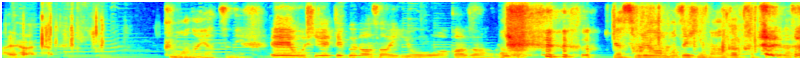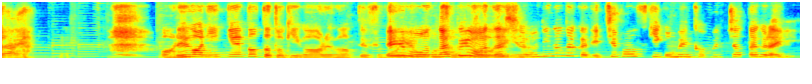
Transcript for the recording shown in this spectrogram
はいはいはい。雲のやつね。えー、教えてくださいよ、赤さん。いや、それはもうぜひ漫画買ってください。あれが人間だった時があるなんてすごいえよ。もう泣くよ、私。鬼の中で一番好き、ごめん、かぶっちゃったぐらい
